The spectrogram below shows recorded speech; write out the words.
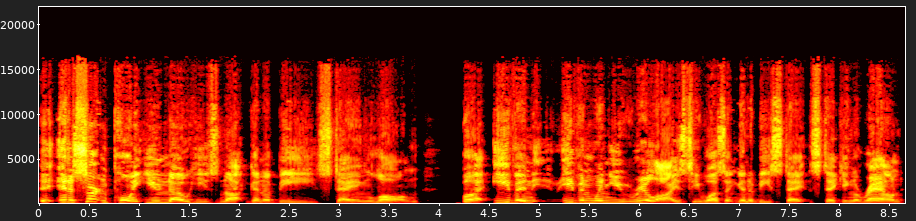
at a certain point, you know he's not going to be staying long. But even even when you realized he wasn't going to be sticking around,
